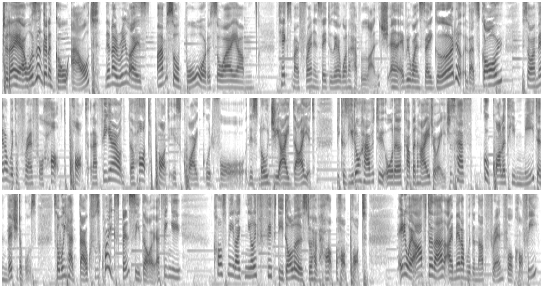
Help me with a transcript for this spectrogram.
today I wasn't gonna go out. Then I realized I'm so bored, so I um text my friend and say, "Do they want to have lunch?" And everyone say, "Good, let's go." So I met up with a friend for hot pot, and I figured out the hot pot is quite good for this low GI diet because you don't have to order carbohydrate; just have good quality meat and vegetables. So we had that. It was quite expensive though. I think it cost me like nearly fifty dollars to have hot hot pot. Anyway, after that, I met up with another friend for coffee,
